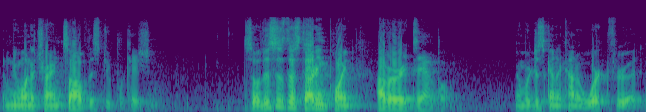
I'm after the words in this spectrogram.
and we want to try and solve this duplication. So this is the starting point of our example. And we're just going to kind of work through it.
